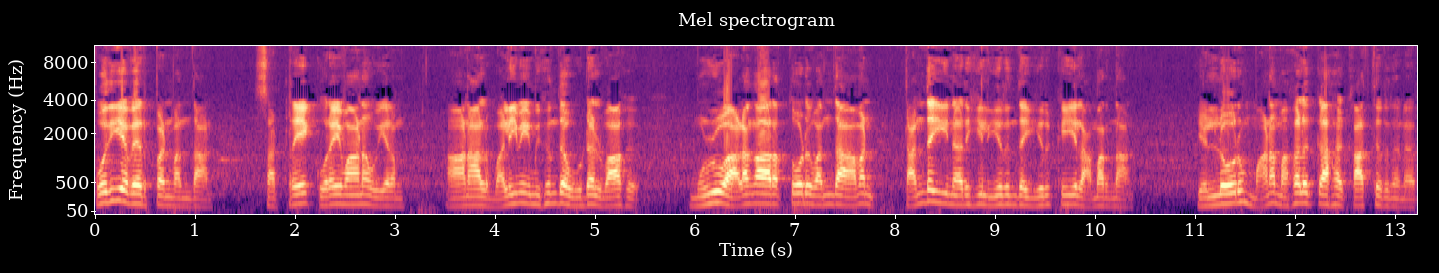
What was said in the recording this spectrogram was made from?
புதிய வேற்பன் வந்தான். சற்றே குறைவான உயரம். ஆனால் வலிமை மிகுந்த உடல் வாகு. முழு அலங்காரத்தோடு வந்த அவன் தந்தையின் அருகில் இருந்த இருக்கையில் அமர்ந்தான். எல்லோரும் மணமகளுக்காக காத்திருந்தனர்.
